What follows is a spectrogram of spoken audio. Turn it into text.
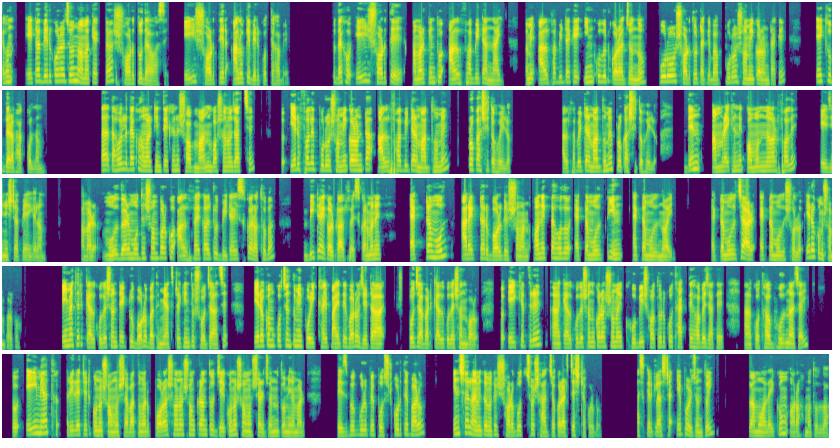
এখন এটা বের করার জন্য আমাকে একটা শর্ত দেওয়া আছে। এই শর্তের আলোকে বের করতে হবে। তো দেখো, এই শর্তে আমার কিন্তু আলফা বিটা নাই। আমি আলফা বিটাকে ইনক্লুড করার জন্য পুরো শর্তটাকে বা পুরো সমীকরণটাকে এ কিউব দ্বারা ভাগ করলাম। তাহলে দেখো আমার কিন্তু এখানে সব মান বসানো যাচ্ছে। তো এর ফলে পুরো সমীকরণটা আলফা বিটার মাধ্যমে প্রকাশিত হইল। আলফা বিটার মাধ্যমে প্রকাশিত হইল। দেন আমরা এখানে কমন নেওয়ার ফলে এই জিনিসটা পেয়ে গেলাম। আমার মূলদ্বয়ের মধ্যে সম্পর্ক alpha equal to beta square অথবা beta equal to alpha square মানে একটা মূল আরেকটার বর্গের সমান। অনেকটা হলো একটা মূল তিন একটা মূল নয়, একটা মূল চার, একটা মূল ষোলো, এরকম সম্পর্ক। এই ম্যাথের ক্যালকুলেশনটা একটু বড় বাট ম্যাথটা কিন্তু সোজা আছে। এরকম কোশ্চেন তুমি পরীক্ষায় পাইতে পারো, যেটা সোজা বাট ক্যালকুলেশন বড়। তো এই ক্ষেত্রে ক্যালকুলেশন করার সময় খুবই সতর্ক থাকতে হবে যাতে কোথাও ভুল না চাই তো এই ম্যাথ রিলেটেড কোনো সমস্যা বা তোমার পড়াশোনা সংক্রান্ত যে কোনো সমস্যার জন্য তুমি আমার ফেসবুক গ্রুপে পোস্ট করতে পারো। ইনশাল্লাহ আমি তোমাকে সর্বোচ্চ সাহায্য করার চেষ্টা করব। আজকের ক্লাসটা এ পর্যন্তই। আসসালামু আলাইকুম আ রহমতুল্লাহ।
